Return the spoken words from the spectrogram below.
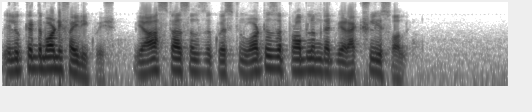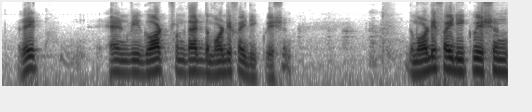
We looked at the modified equation. We asked ourselves the question what is the problem that we are actually solving? Right? And we got from that the modified equation. The modified equation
